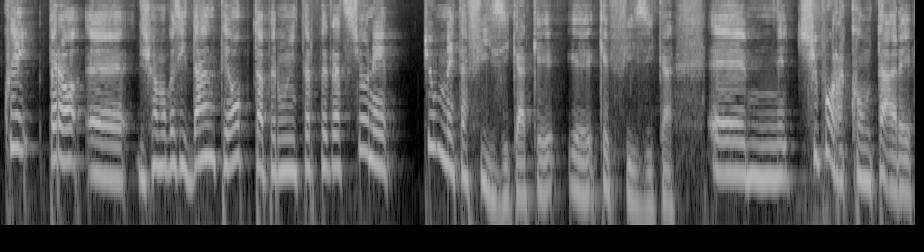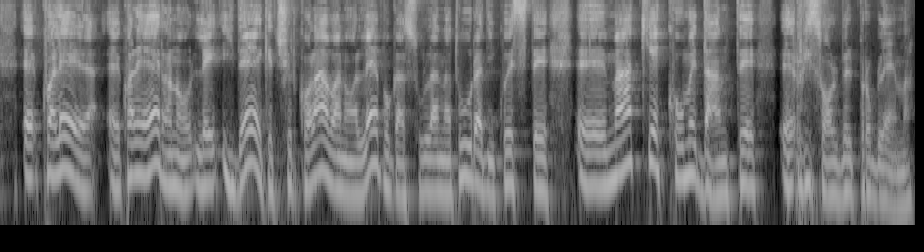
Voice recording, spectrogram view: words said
Qui però, eh, diciamo così, Dante opta per un'interpretazione più metafisica che, eh, che fisica. Eh, ci può raccontare eh, qual è, eh, quali erano le idee che circolavano all'epoca sulla natura di queste eh, macchie e come Dante eh, risolve il problema?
